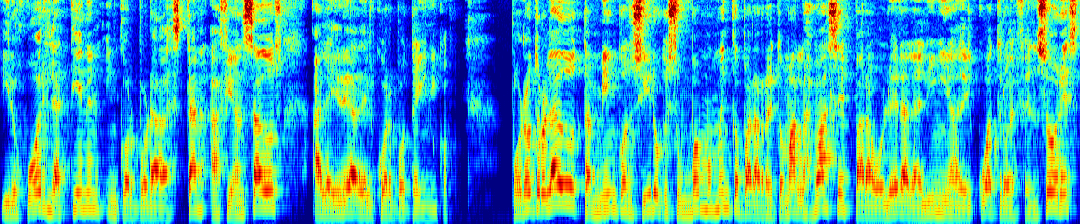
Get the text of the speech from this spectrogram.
y los jugadores la tienen incorporada, están afianzados a la idea del cuerpo técnico. Por otro lado, también considero que es un buen momento para retomar las bases, para volver a la línea de cuatro defensores.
